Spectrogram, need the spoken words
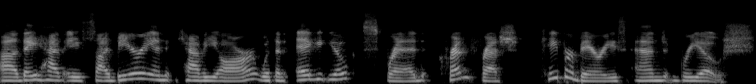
uh, they have a siberian caviar with an egg yolk spread creme fraiche caper berries and brioche.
